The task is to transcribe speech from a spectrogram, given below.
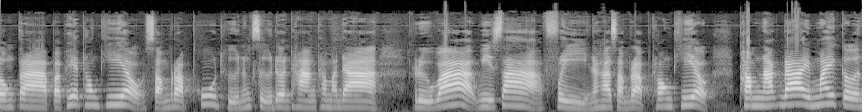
ลงตราประเภทท่องเที่ยวสำหรับผู้ถือหนังสือเดินทางธรรมดา หรือว่าวีซ่าฟรีนะคะสำหรับท่องเที่ยวพำนักได้ไม่เกิน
